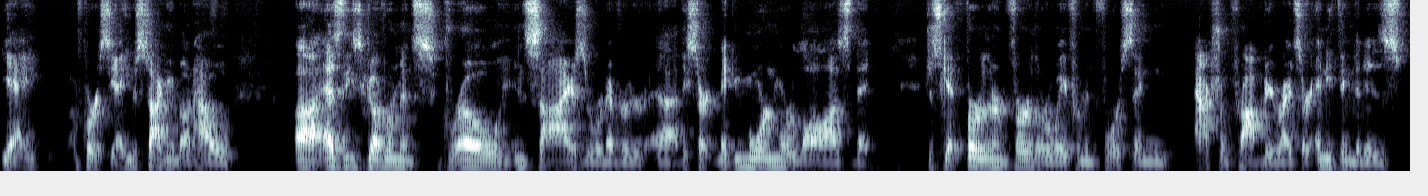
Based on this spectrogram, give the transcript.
yeah, he, of course, yeah, he was talking about how uh, as these governments grow in size or whatever, uh, they start making more and more laws that just get further and further away from enforcing actual property rights or anything that is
